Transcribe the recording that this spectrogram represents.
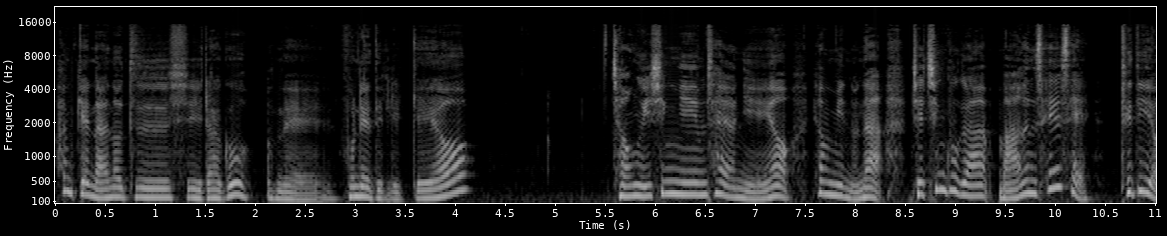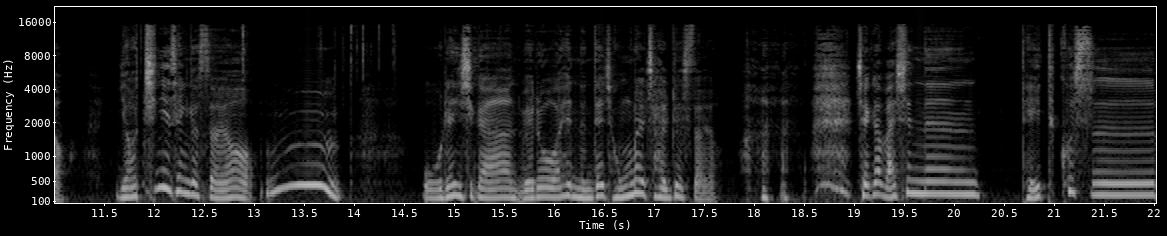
함께 나눠 드시라고 네, 보내 드릴게요. 정의식님 사연이에요. 현미 누나, 제 친구가 43세 드디어 여친이 생겼어요. 음, 오랜 시간 외로워했는데 정말 잘 됐어요. 제가 맛있는 데이트 코스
